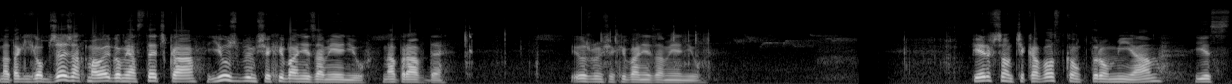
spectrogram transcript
na takich obrzeżach małego miasteczka już bym się chyba nie zamienił, naprawdę. Już bym się chyba nie zamienił. Pierwszą ciekawostką, którą mijam, jest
